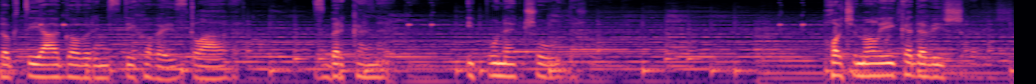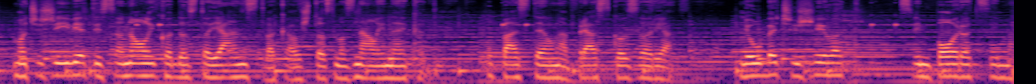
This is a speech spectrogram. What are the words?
dok ti ja govorim stihove iz glave zbrkane i pune čuda. Hoćemo li ikada više moći živjeti s onoliko dostojanstva kao što smo znali nekad? U pastelna praskozorja ljubeći život svim porocima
